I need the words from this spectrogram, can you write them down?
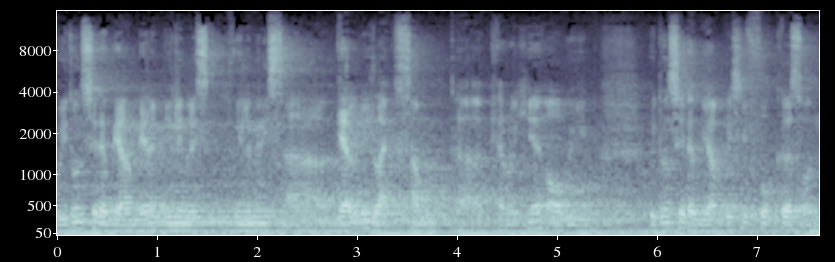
we don't say that we are minimalist, minimalist uh, gallery like some uh, gallery here, or we, we don't say that we are basically focused on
